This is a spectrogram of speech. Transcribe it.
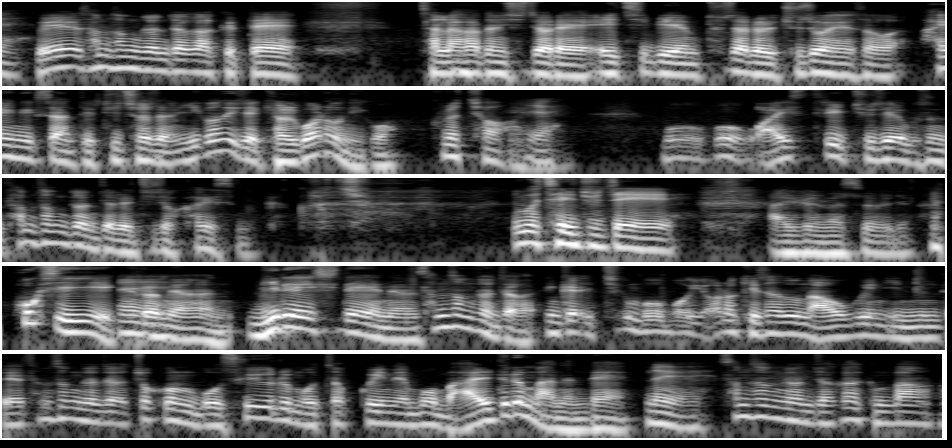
예. 왜 삼성전자가 그때 잘 나가던 시절에 HBM 투자를 주저해서 하이닉스한테 뒤처져 이거는 이제 결과론이고 그렇죠. 예. 예. 뭐, 뭐 와이스트리트 주제에 무슨 삼성전자를 지적하겠습니까? 그렇죠. 뭐 제 주제에 아, 별 말씀을요. 혹시 네. 그러면 미래 시대에는 삼성전자가 그러니까 지금 뭐, 뭐 여러 기사도 나오고 있는데 삼성전자가 조금 뭐 수율을 못 잡고 있네 뭐 말들은 많은데 네. 삼성전자가 금방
